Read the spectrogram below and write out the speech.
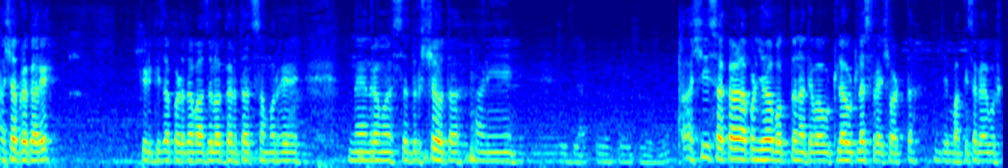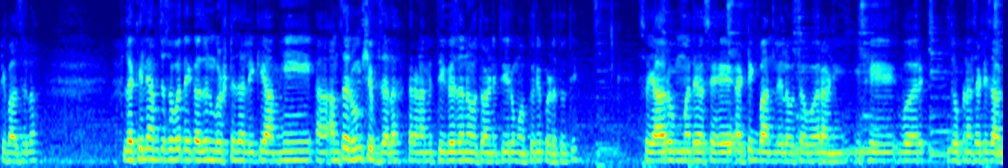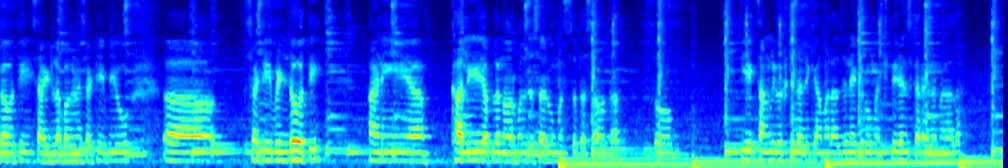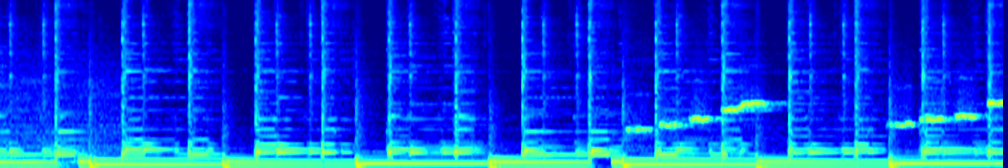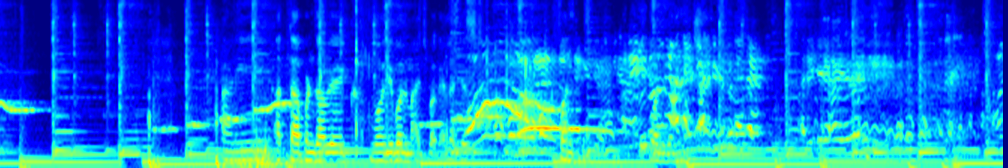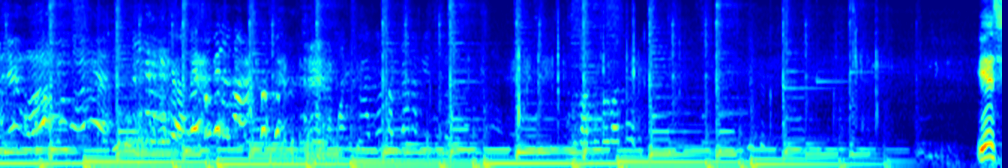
अशा प्रकारे. खिडकीचा पडदा बाजूला करताच समोर हे नयनरमाचं दृश्य होतं आणि अशी सकाळ आपण जेव्हा बघतो ना तेव्हा उठल्या उठल्याच फ्रेश वाटतं. म्हणजे बाकी सगळ्या गोष्टी बाजूला. लकीली आमच्यासोबत एक अजून गोष्ट झाली की आम्ही आमचा रूम शिफ्ट झाला. कारण आम्ही तिघंजणं होतो आणि ती रूम अपुरी पडत होती. सो या रूममध्ये असं हे ॲटिक बांधलेलं होतं वर आणि इथे वर झोपण्यासाठी जागा होती. साईडला बघण्यासाठी व्ह्यू साठी विंडो होती. आणि खाली आपला नॉर्मल जसा रूम असतो तसा होता. सो ती एक चांगली गोष्ट झाली की आम्हाला अजून एक रूम एक्सपिरियन्स करायला मिळाला. आपण जाऊया एक व्हॉलीबॉल मॅच बघायला. जस्ट फन मॅच येस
